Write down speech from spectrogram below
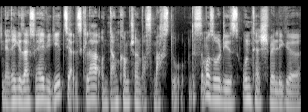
in der Regel sagst du, hey, wie geht's dir, alles klar? Und dann kommt schon, was machst du? Und das ist immer so dieses unterschwellige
